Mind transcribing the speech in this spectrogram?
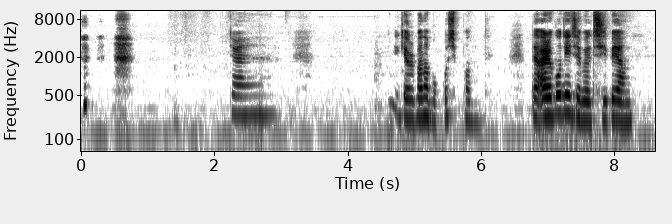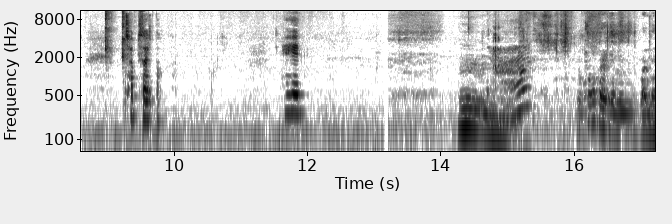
짠. 이게 얼마나 먹고 싶었는데. 내 알고리즘을 지배한 찹쌀떡. 헤헤. 음. 자, 초코파이 맞네.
